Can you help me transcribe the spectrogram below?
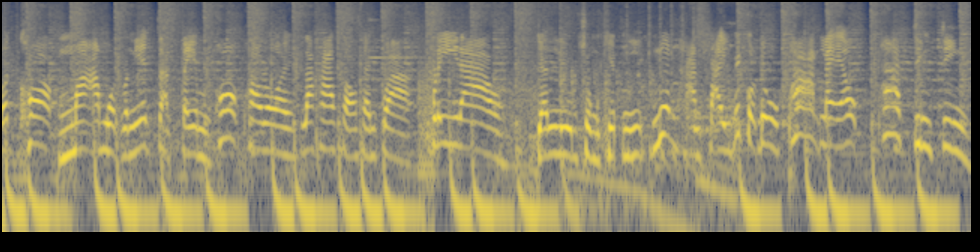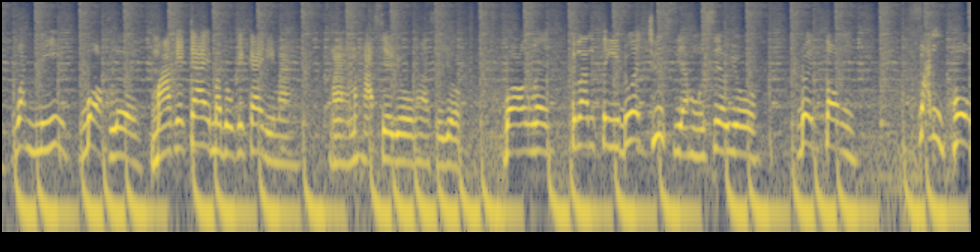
รถคอกมาหมดวันนี้จัดเต็มคอกพาวลอย ราคา 2 0 0แสนกว่าฟรีดาวอย่าลืมชมคลิปนี้เลื่อนผ่านไปไม่กดดูพลาดแล้วพลาดจริง ๆ วันนี้บอกเลย มาใกล้ๆ มาดูใกล้ๆดีมามามาหาเซลโยมาหาเซลโยบอกเลยการันตีด้วยชื่อเสียงของเซลโยโดยตรงฟันพง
